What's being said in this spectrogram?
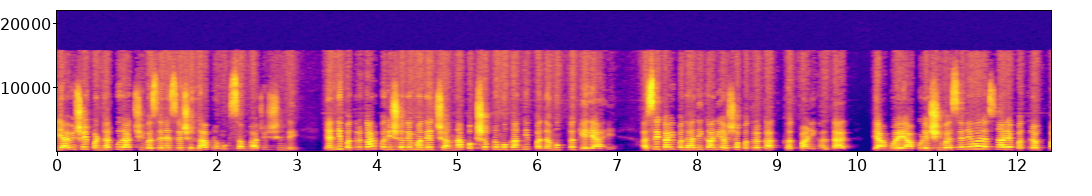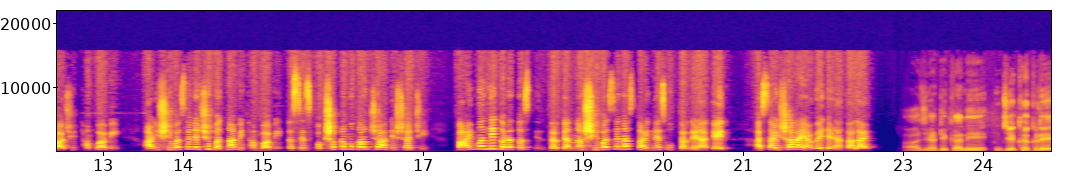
याविषयी पंढरपुरात शिवसेनेचे जिल्हा प्रमुख संभाजी शिंदे यांनी पत्रकार परिषदेमध्ये ज्यांना पक्षप्रमुखांनी पदमुक्त केले आहे असे काही पदाधिकारी अशा पत्रकात खतपाणी घालतात. त्यामुळे यापुढे शिवसेनेवर असणारे पत्रक बाजी थांबवावी आणि शिवसेनेची बदनामी थांबवावी तसेच पक्षप्रमुखांच्या आदेशाची पायमल्ली करत असतील तर त्यांना शिवसेना स्टाईलनेच उत्तर देण्यात येईल असा इशारा यावेळी देण्यात आलाय. आज या ठिकाणी जे खकडे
